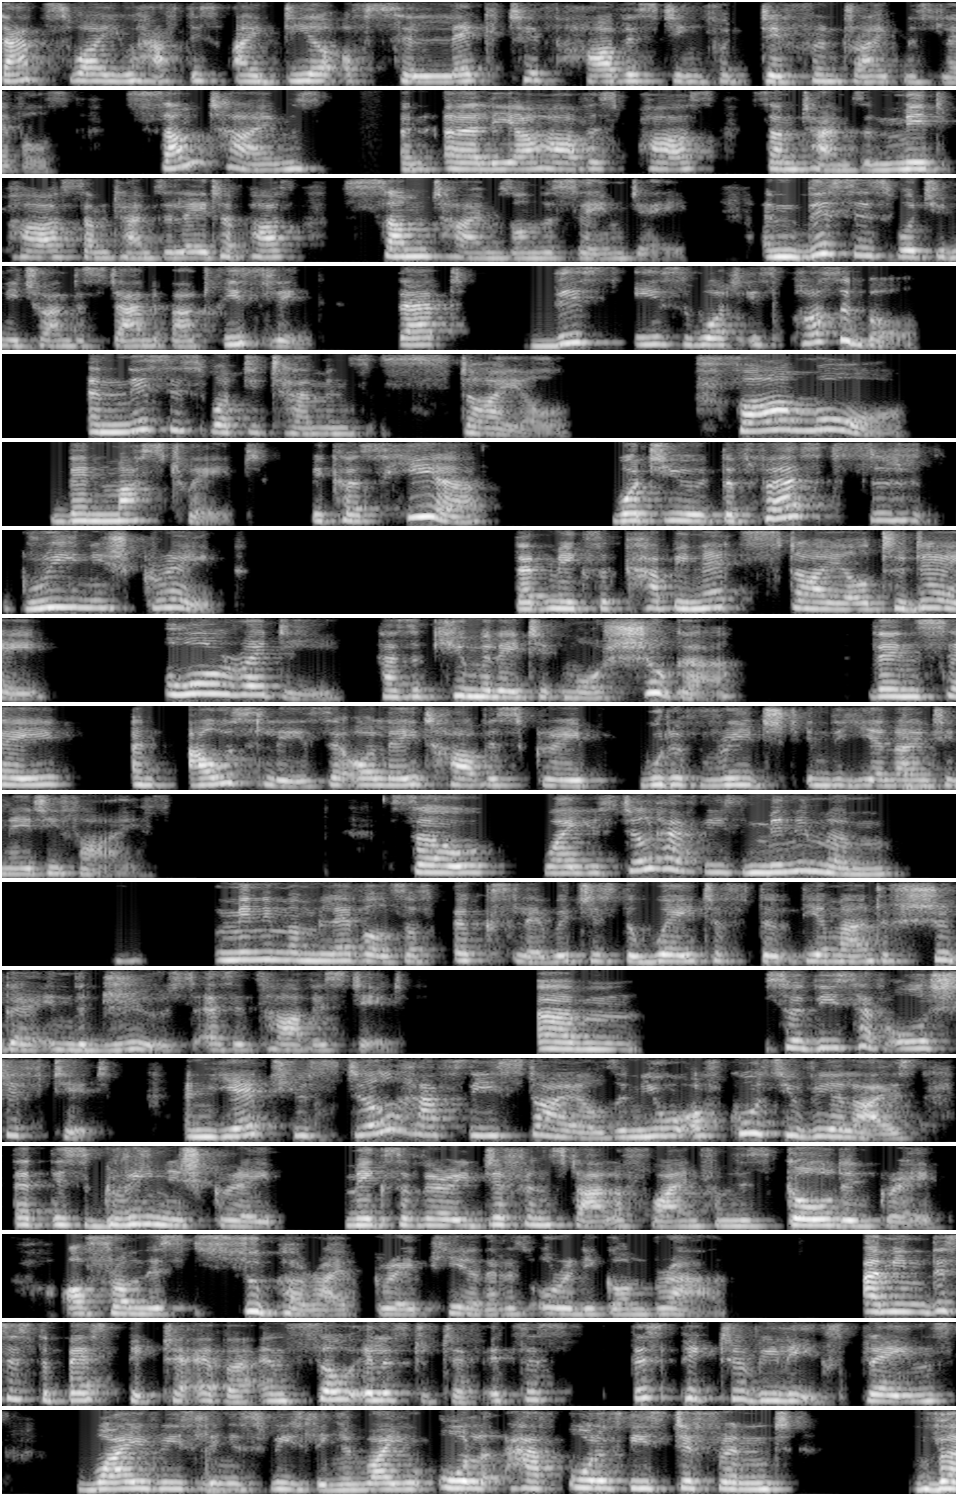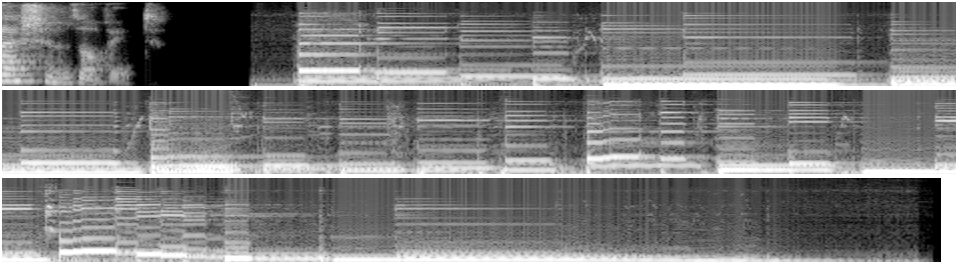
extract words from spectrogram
that's why you have this idea of selective harvesting for different ripeness levels. Sometimes an earlier harvest pass, sometimes a mid pass, sometimes a later pass, sometimes on the same day. And this is what you need to understand about Riesling that this is what is possible. And this is what determines style far more than must weight. Because here what you the first greenish grape that makes a Kabinett style today already has accumulated more sugar than say an Auslese or late harvest grape would have reached in the year 1985. So while you still have these minimum minimum levels of Oechsle, which is the weight of the, the amount of sugar in the juice as it's harvested, um, so these have all shifted and yet you still have these styles and you of course you realize that this greenish grape makes a very different style of wine from this golden grape or from this super ripe grape here that has already gone brown. I mean this is the best picture ever and so illustrative. It's a, this picture really explains why riesling is riesling and why you all have all of these different versions of it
